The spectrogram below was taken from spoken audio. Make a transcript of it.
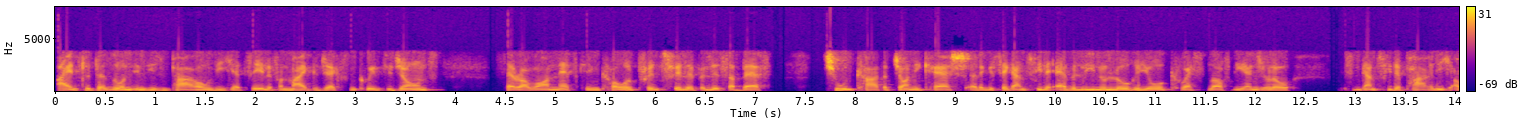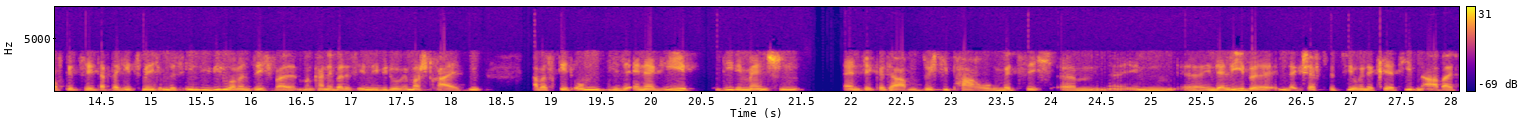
Einzelpersonen in diesen Paarungen, die ich erzähle, von Michael Jackson, Quincy Jones, Sarah Vaughan, Nat King Cole, Prince Philip, Elizabeth, June Carter, Johnny Cash, äh, da gibt es ja ganz viele, Evelyn und Loriot, Questlove, D'Angelo. Es sind ganz viele Paare, die ich aufgezählt habe. Da geht es mir nicht um das Individuum an sich, weil man kann über das Individuum immer streiten. Aber es geht um diese Energie, die die Menschen entwickelt haben durch die Paarung mit sich ähm, in, äh, in der Liebe, in der Geschäftsbeziehung, in der kreativen Arbeit.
